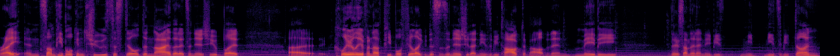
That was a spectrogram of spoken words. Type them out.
right? And some people can choose to still deny that it's an issue, but uh, clearly, if enough people feel like this is an issue that needs to be talked about, then maybe there's something that needs to be done.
